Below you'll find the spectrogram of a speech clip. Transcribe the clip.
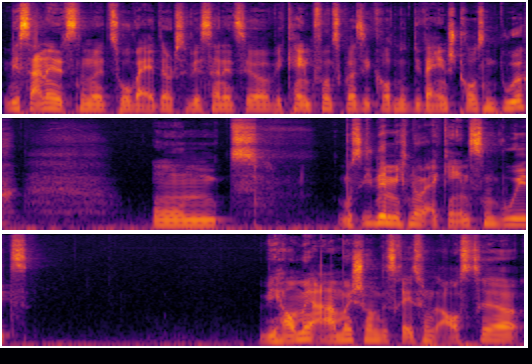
wir sind ja jetzt noch nicht so weit. Also wir sind jetzt ja, wir kämpfen uns quasi gerade noch die Weinstraßen durch. Und was ich nämlich noch ergänzen wollte, wir haben ja einmal schon das Restaurant Austria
